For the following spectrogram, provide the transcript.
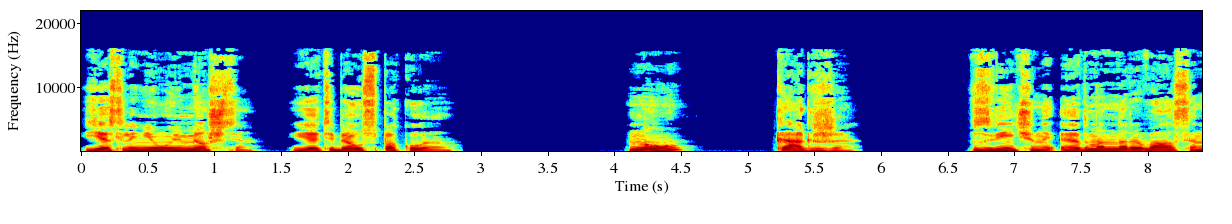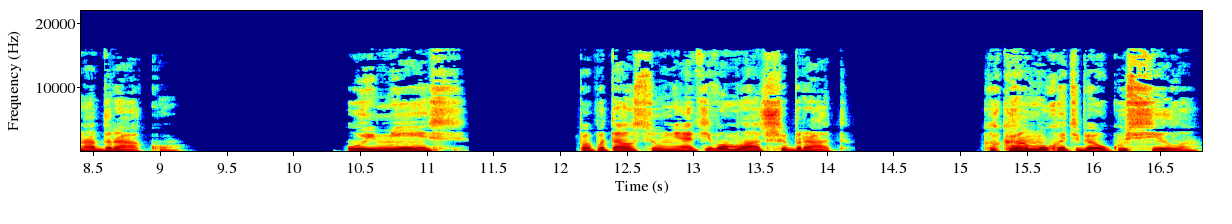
Если не уймешься, я тебя успокою». «Ну, как же?» Взвинченный Эдмон нарывался на драку. «Уймись!» — попытался унять его младший брат. «Какая муха тебя укусила?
